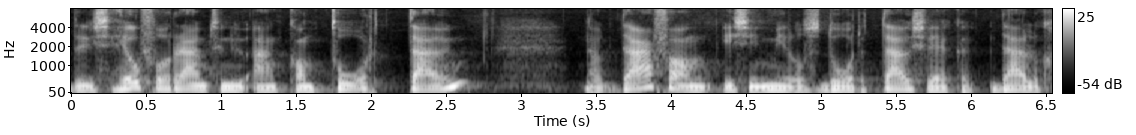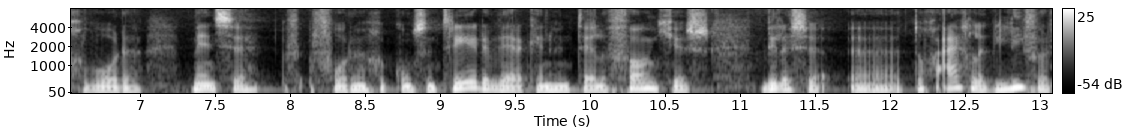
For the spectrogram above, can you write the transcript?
er is heel veel ruimte nu aan kantoortuin. Nou, daarvan is inmiddels door het thuiswerken duidelijk geworden. Mensen voor hun geconcentreerde werk en hun telefoontjes willen ze uh, toch eigenlijk liever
